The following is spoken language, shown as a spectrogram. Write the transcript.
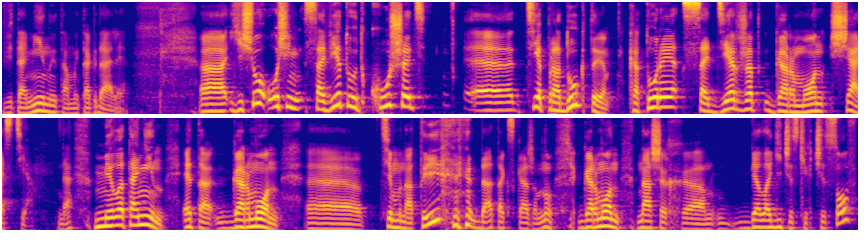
витамины там и так далее. А, Еще очень советуют кушать э, те продукты, которые содержат гормон счастья. Да? Мелатонин — это гормон э, темноты, да, так скажем, ну, гормон наших э, биологических часов,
